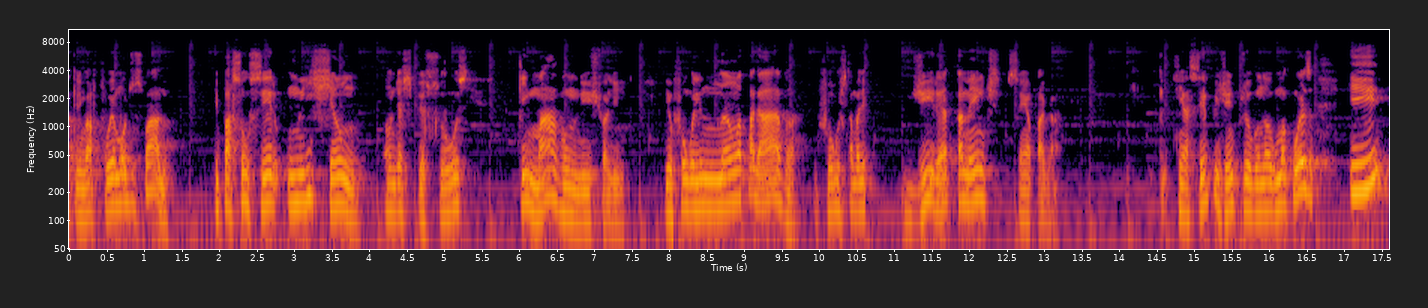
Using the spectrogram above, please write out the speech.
aquele lugar foi amaldiçoado e passou a ser um lixão, onde as pessoas queimavam lixo ali. E o fogo ele não apagava, o fogo estava ali diretamente sem apagar. Tinha sempre gente jogando alguma coisa e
